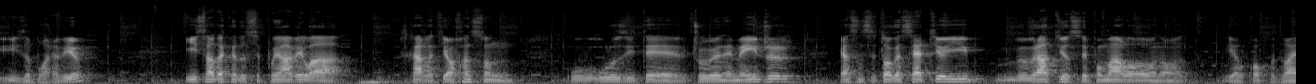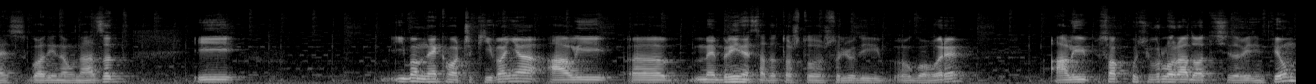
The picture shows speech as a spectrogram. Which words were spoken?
i zaboravio. I sada kada se pojavila Scarlett Johansson u ulozi te čuvene Major, ja sam se toga setio i vratio se pomalo, ono, jel koliko, 20 godina unazad i imam neka očekivanja, ali uh, me brine sada to što, što ljudi govore, ali svakako ću vrlo rado otići da vidim film.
